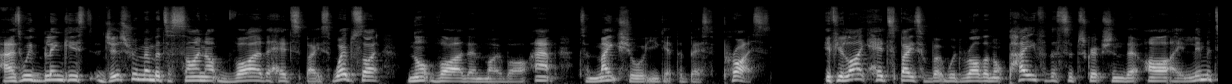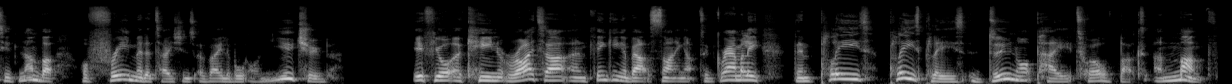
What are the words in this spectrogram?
As with Blinkist, just remember to sign up via the Headspace website, not via their mobile app, to make sure you get the best price. If you like Headspace but would rather not pay for the subscription, there are a limited number of free meditations available on YouTube. If you're a keen writer and thinking about signing up to Grammarly, then please, please, please do not pay 12 bucks a month.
